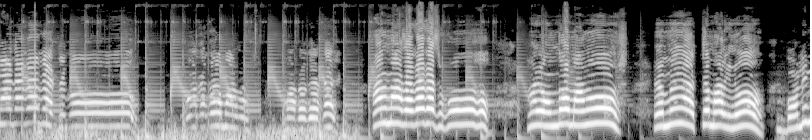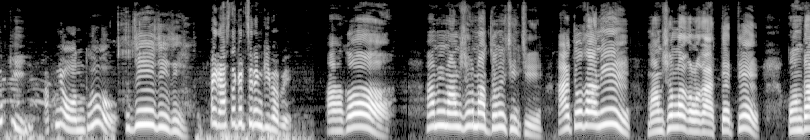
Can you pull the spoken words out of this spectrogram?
মাথা গেছে গো। মাথা মানুষ মাথা গেছে। আর মাথা গেছে গো। আর অন্ধ মানুষ। এমনি মারি নো। বলেন কি আপনি অন্ধ? জি জি জি। এই রাস্তাঘাট ছিলেন কীভাবে? আগো আমি মানুষের মাধ্যমে চিনছি। আমি তো জানি। মানুষের লগে লগে আটতে আটতে কোনটা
